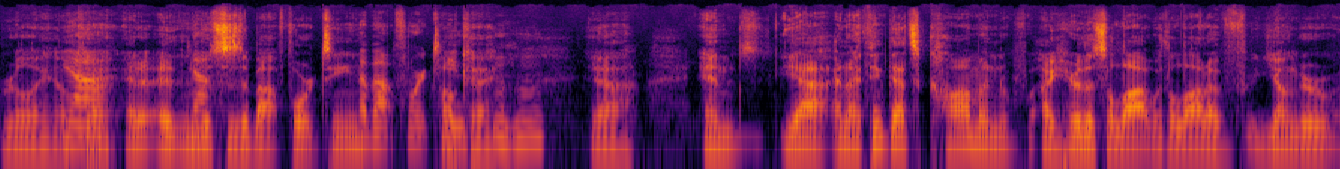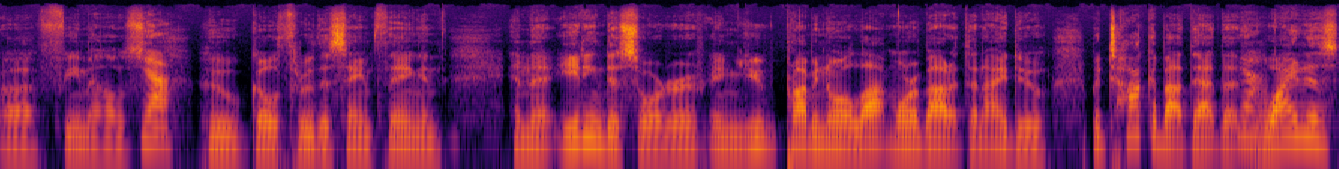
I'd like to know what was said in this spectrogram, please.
really okay Yeah. and, and Yeah. this is about 14 About fourteen. Okay. hmm yeah and yeah and I think that's common I hear this a lot with a lot of younger uh, females Yeah. who go through the same thing and and the eating disorder and you probably know a lot more about it than I do but talk about that that Yeah. why does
